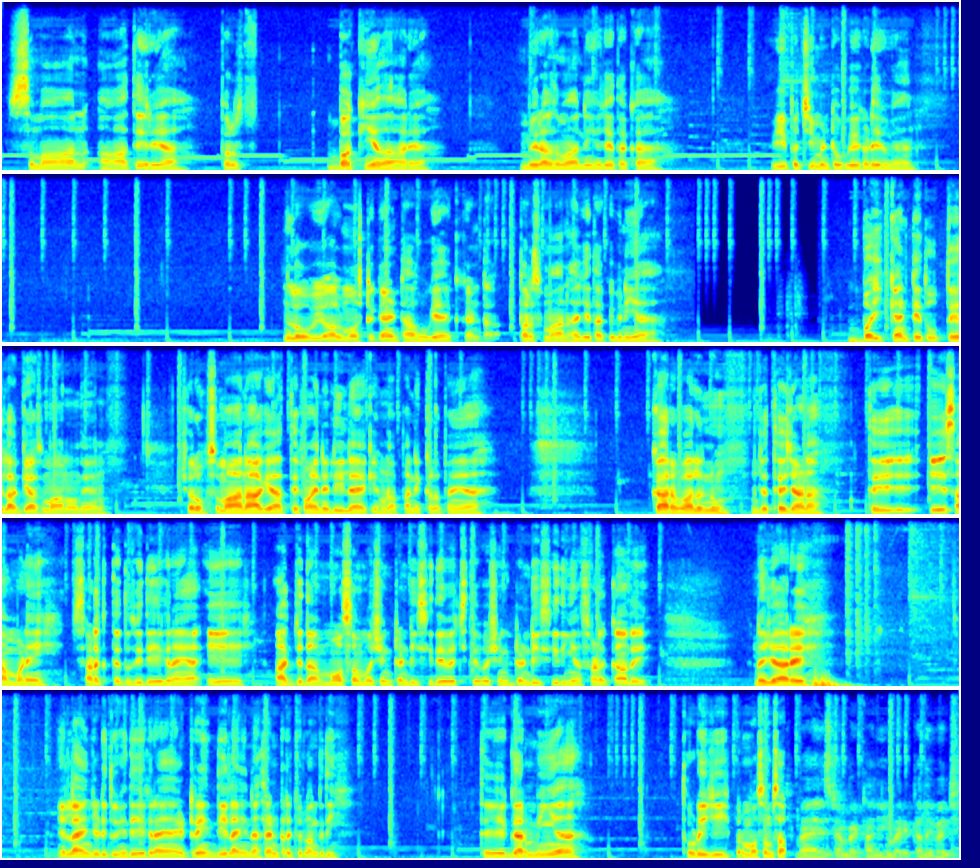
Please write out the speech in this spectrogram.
ਸਮਾਨ ਆ ਤੇ ਰਿਹਾ, ਪਰ ਬਾਕੀਆਂ ਦਾ ਆ ਰਿਹਾ। ਮੇਰਾ ਸਮਾਨ ਨਹੀਂ ਹਜੇ ਤੱਕ ਆਇਆ। 20 25 ਮਿੰਟ ਹੋ ਗਏ ਖੜੇ ਹੋਏ ਹਨ। ਲੋ ਵੀ ਆਲਮੋਸਟ ਘੰਟਾ ਹੋ ਗਿਆ 1 ਘੰਟਾ, ਪਰ ਸਮਾਨ ਹਜੇ ਤੱਕ ਵੀ ਨਹੀਂ ਆਇਆ। 22 ਘੰਟੇ ਤੋਂ ਉੱਤੇ ਲੱਗ ਗਿਆ ਸਮਾਨ ਆਉਂਦਿਆਂ ਨੂੰ। ਚਲੋ ਸਮਾਨ ਆ ਗਿਆ ਤੇ ਫਾਈਨਲੀ ਲੈ ਕੇ ਹੁਣ ਆਪਾਂ ਨਿਕਲ ਪਏ ਆ ਘਰ ਵੱਲ ਨੂੰ ਜਿੱਥੇ ਜਾਣਾ। ਤੇ ਇਹ ਸਾਹਮਣੇ ਸੜਕ ਤੇ ਤੁਸੀਂ ਦੇਖ ਰਹੇ ਆ ਇਹ ਅੱਜ ਦਾ ਮੌਸਮ ਵਾਸ਼ਿੰਗਟਨ ਡੀਸੀ ਦੇ ਵਿੱਚ ਤੇ ਵਾਸ਼ਿੰਗਟਨ ਡੀਸੀ ਦੀਆਂ ਸੜਕਾਂ ਦੇ ਨਜ਼ਾਰੇ। ਇਹ ਲਾਈਨ ਜਿਹੜੀ ਤੁਸੀਂ ਦੇਖ ਰਹੇ ਆ, ਇਹ ਟ੍ਰੇਨ ਦੀ ਲਾਈਨ ਆ, ਸੈਂਟਰ ਚੋਂ ਲੰਘਦੀ। ਤੇ ਗਰਮੀ ਆ ਥੋੜੀ ਜੀ ਪਰ ਮੌਸਮ ਸਾਫ਼ ਮੈਂ ਇਸ ਟਾਈਮ ਬੈਠਾ ਜੀ ਅਮਰੀਕਾ ਦੇ ਵਿੱਚ।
